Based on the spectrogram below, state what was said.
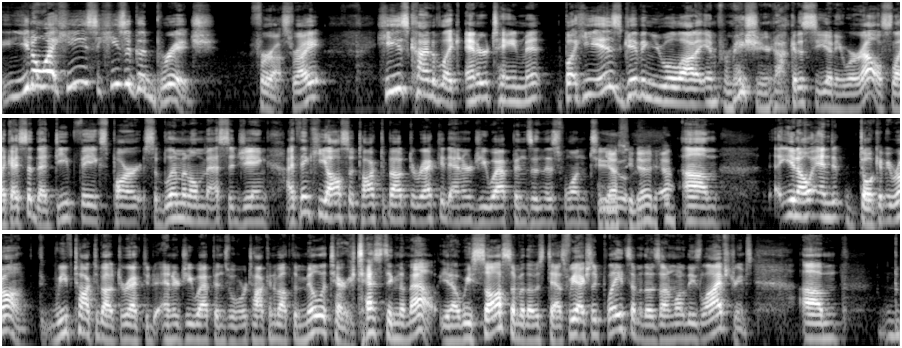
you know what, he's he's a good bridge for us, right? He's kind of like entertainment, but he is giving you a lot of information you're not going to see anywhere else. Like I said, that deep fakes part, subliminal messaging. I think he also talked about directed energy weapons in this one too. Yes, he did. Yeah. Um, you know, and don't get me wrong, we've talked about directed energy weapons when we're talking about the military testing them out. You know, we saw some of those tests. We actually played some of those on one of these live streams. Um, the,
